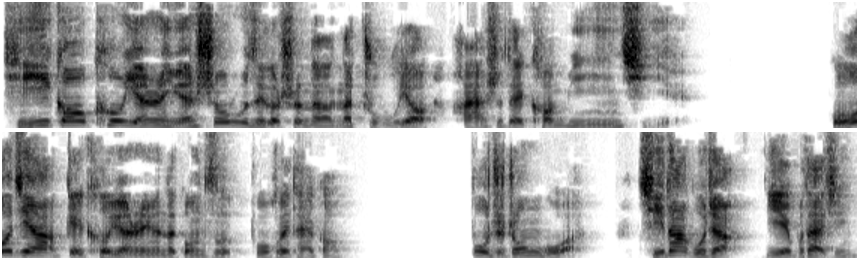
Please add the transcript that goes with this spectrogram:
提高科研人员收入这个事呢，那主要还是得靠民营企业，国家给科研人员的工资不会太高，不止中国啊，其他国家也不太行，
